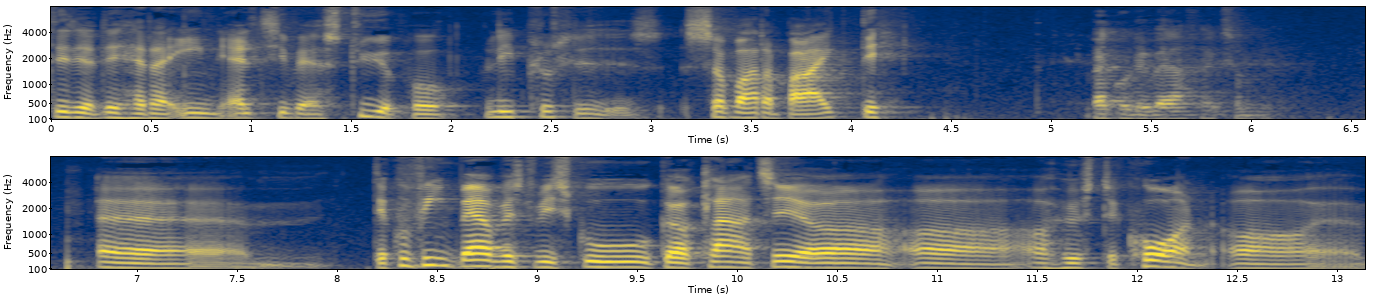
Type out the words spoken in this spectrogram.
det der, det havde der egentlig altid været styr på. Lige pludselig, så var der bare ikke det. Hvad kunne det være for eksempel? Øh, det kunne fint være, hvis vi skulle gøre klar til at, at, at høste korn, og øh,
